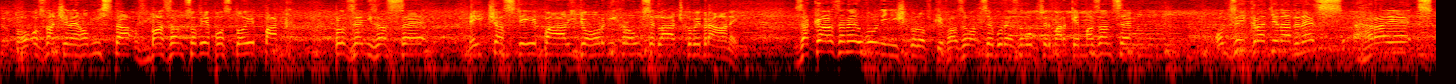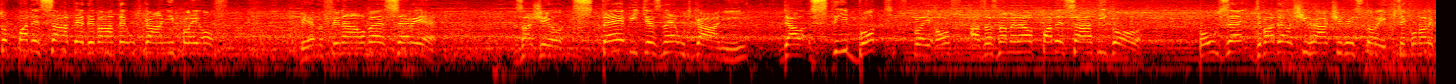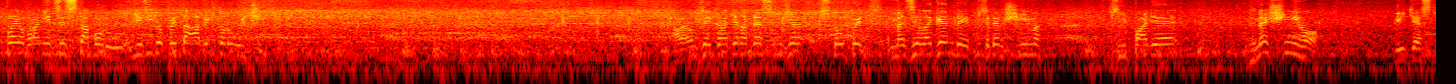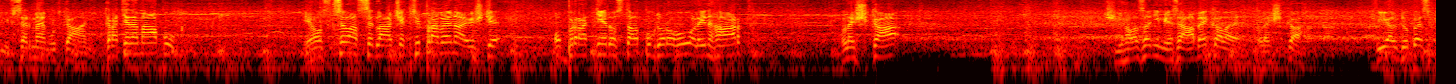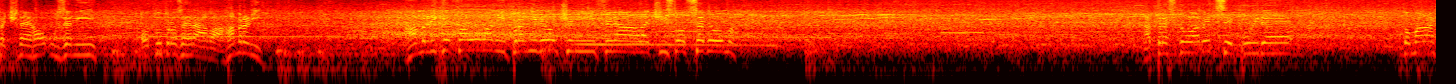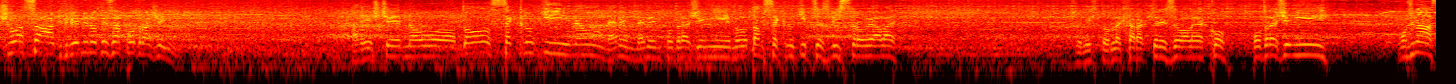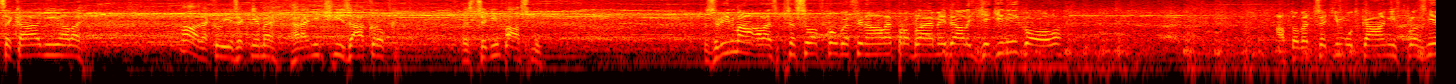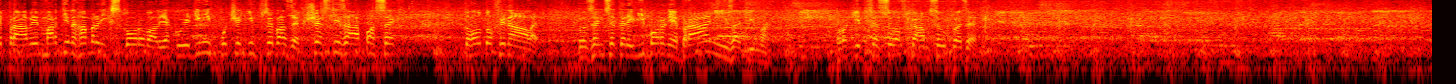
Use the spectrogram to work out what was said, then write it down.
do toho označeného místa v Mazancově postoji, pak Plzeň zase nejčastěji pálí do horních rohů sedláčkovy brány. Zakázané uvolnění Škodovky. Vazovat se bude znovu před Markem Mazancem. Ondřej Kratěna dnes hraje 159. utkání playoff. Během finálové série zažil z té vítězné utkání, dal stý bod v playoff a zaznamenal 50. gol. Pouze dva další hráči v historii překonali v playoff hranici 100 bodů, Jiří Dopita a Viktor Ujčík. Ale Ondřej Kratěna dnes může vstoupit mezi legendy, především v případě dnešního vítězství v sedmém utkání. Kratěna má puk. Jeho střela sedláček připraven a ještě obratně dostal puk do rohu Linhardt. Leška. Číhal za ním Jeřábek, ale Leška vyjel do bezpečného území. Odtud rozehrává Hamrlík. Hamrlík je faulovaný, první vyloučení v finále číslo 7. Na trestnou lavici půjde Tomáš Vlasák, dvě minuty za podražení. Tady ještě jednou to seknutí, no nevím, nevím, podražení, bylo tam seknutí přes výstroj, ale že bych tohle charakterizoval jako podražení, možná sekání, ale no, takový, řekněme, hraniční zákrok ve středním pásmu. Zlín má ale s přesilovkou ve finále problémy, dal jediný gol. A to ve třetím utkání v Plzni právě Martin Hamrlík skóroval jako jediný v početním převaze v šesti zápasech tohoto finále. Plzeň se tedy výborně brání zatím proti přesilovkám soupeře.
